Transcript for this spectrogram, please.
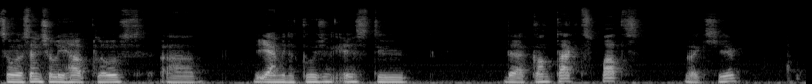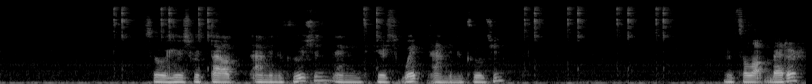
So essentially how close uh, the ambient occlusion is to the contact spots, like here. So here's without ambient occlusion and here's with ambient occlusion. It's a lot better.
